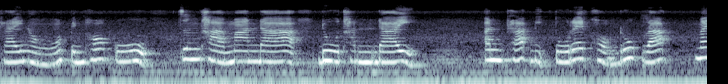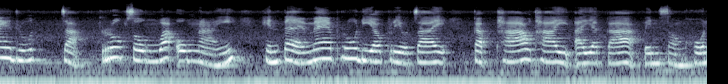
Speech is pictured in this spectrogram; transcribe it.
ใครหนอเป็นพ่อกู จึงถามมารดา ดูทันใด อันพระบิตุเรศของลูกรัก ไม่รู้จักรูปทรงว่าองค์ไหน เห็นแต่แม่พรู่เดียวเปลี่ยวใจ กับเท้าไทยอายกาเป็นสองคน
